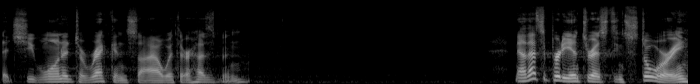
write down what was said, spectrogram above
that she wanted to reconcile with her husband. Now, that's a pretty interesting story.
